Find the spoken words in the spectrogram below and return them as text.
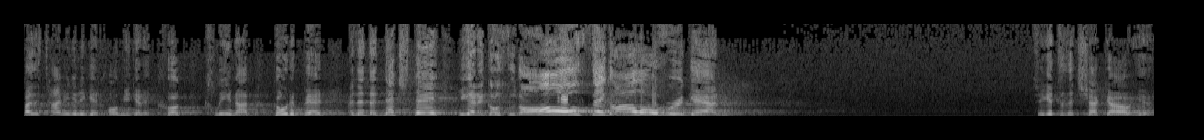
By the time you're going to get home, you got to cook, clean up, go to bed, and then the next day, you got to go through the whole thing all over again. So you get to the checkout, you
